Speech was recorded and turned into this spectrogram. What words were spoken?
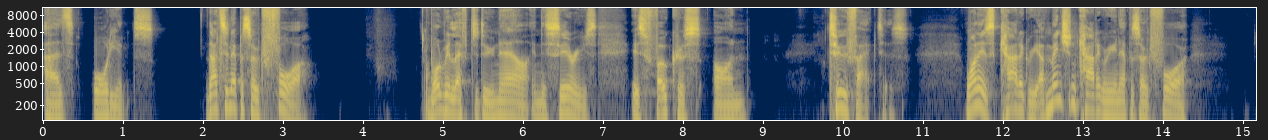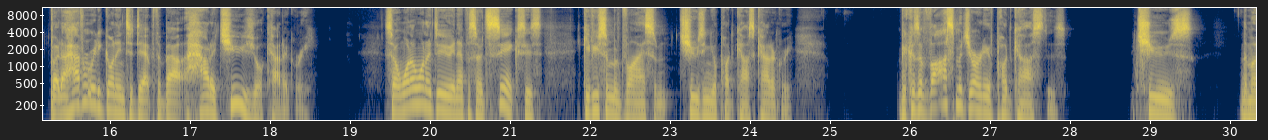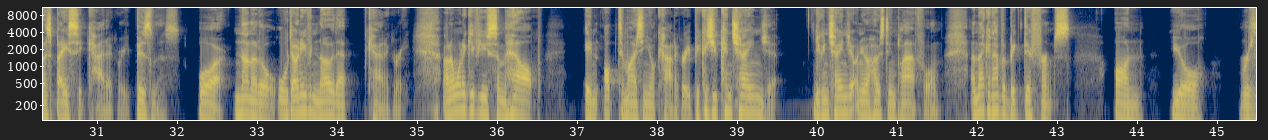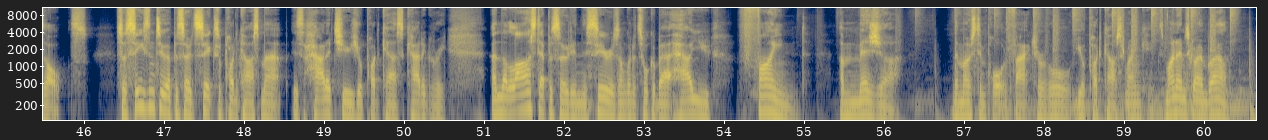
as audience. That's in episode four. What we're left to do now in this series is focus on two factors. One is category. I've mentioned category in episode four, but I haven't really gone into depth about how to choose your category. So, what I want to do in episode six is give you some advice on choosing your podcast category. Because a vast majority of podcasters choose the most basic category, business, or none at all, or don't even know that category. And I want to give you some help in optimizing your category because you can change it. You can change it on your hosting platform, and that can have a big difference on your results. So, season two, episode six of Podcast Map is how to choose your podcast category. And the last episode in this series, I'm going to talk about how you find and measure the most important factor of all your podcast rankings. My name is Graham Brown.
